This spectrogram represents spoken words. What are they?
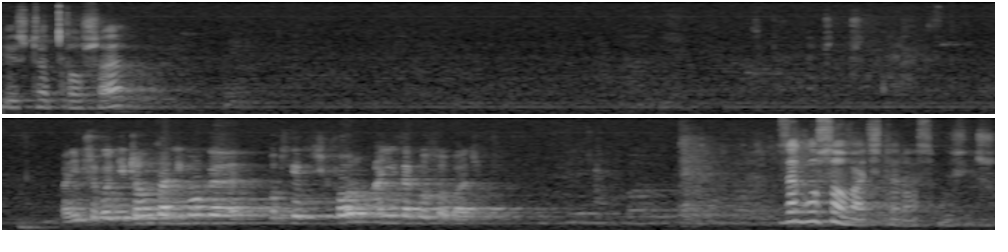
Jeszcze proszę. Pani Przewodnicząca, nie mogę potwierdzić kworum ani zagłosować. Zagłosować teraz musisz.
